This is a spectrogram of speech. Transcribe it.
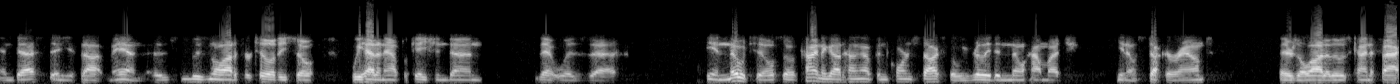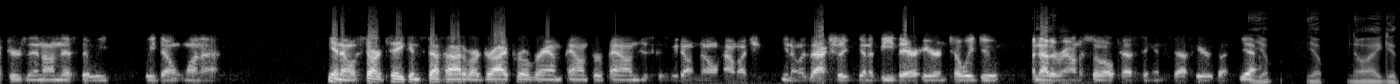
and dust, and you thought, man, it's losing a lot of fertility. So we had an application done that was uh, in no-till, so it kind of got hung up in corn stalks, but we really didn't know how much, you know, stuck around. There's a lot of those kind of factors in on this that we we don't want to, you know, start taking stuff out of our dry program pound for pound just because we don't know how much, you know, is actually going to be there here until we do another round of soil testing and stuff here. But yeah, Yep. No, I get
